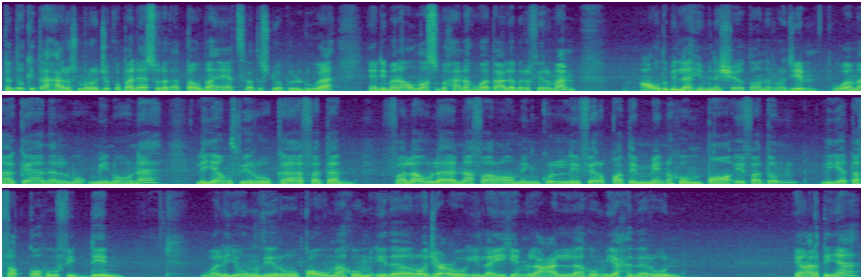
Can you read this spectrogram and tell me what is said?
Tentu kita harus merujuk kepada surat At-Taubah ayat 122 yang dimana Allah Subhanahu wa taala berfirman, A'udzu billahi minasyaitonir rajim, "Wa ma kana al-mu'minuna liyanfiru kafatan." فلولا نفر من كل فرقة منهم طائفة ليتفقهوا في الدين ولينذروا قومهم إذا رجعوا إليهم لعلهم يحذرون yang artinya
